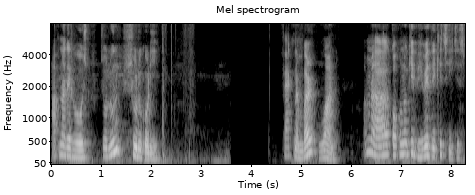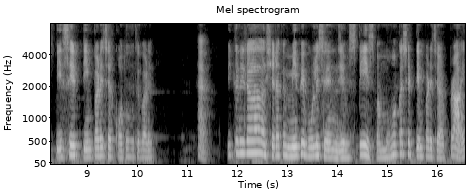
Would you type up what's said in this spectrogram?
আপনাদের হোস্ট চলুন শুরু করি। ফ্যাক্ট নাম্বার ওয়ান আমরা কখনো কি ভেবে দেখেছি যে স্পেসের টেম্পারেচার কত হতে পারে? হ্যাঁ বিজ্ঞানীরা সেটাকে মেপে বলেছেন যে স্পেস বা মহাকাশের টেম্পারেচার প্রায়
